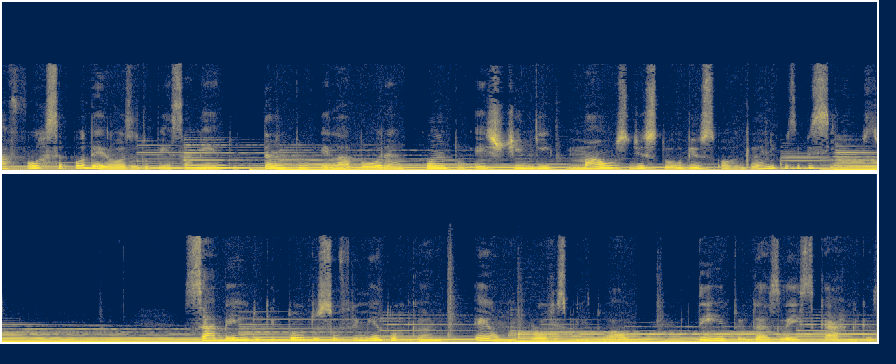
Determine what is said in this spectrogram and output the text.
A força poderosa do pensamento tanto elabora quanto extingue maus distúrbios orgânicos e psíquicos. Sabendo que todo sofrimento orgânico é uma prova espiritual, dentro das leis kármicas,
